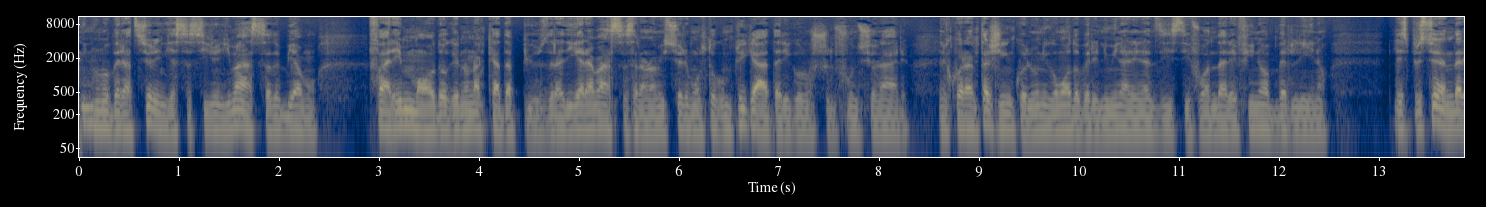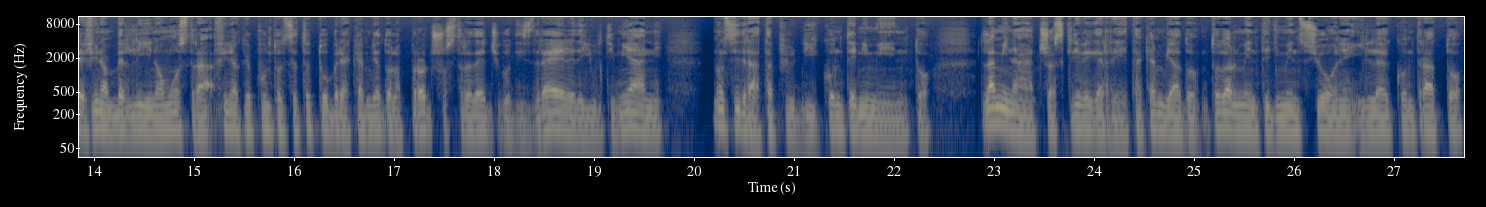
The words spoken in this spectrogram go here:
In un'operazione di assassinio di massa dobbiamo fare in modo che non accada più. Sradicare Hamas sarà una missione molto complicata, riconosce il funzionario. Nel 1945 l'unico modo per eliminare i nazisti fu andare fino a Berlino. L'espressione andare fino a Berlino mostra fino a che punto il 7 ottobre ha cambiato l'approccio strategico di Israele degli ultimi anni. Non si tratta più di contenimento. La minaccia, scrive Garreta, ha cambiato totalmente dimensione. Il contratto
